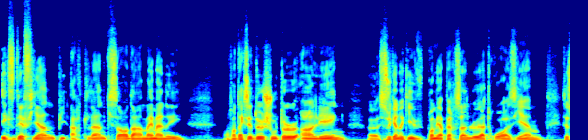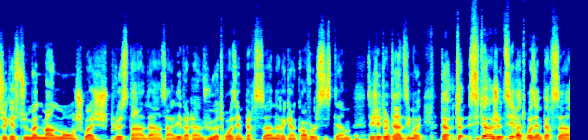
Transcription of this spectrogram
X-Defiant puis Heartland qui sort dans la même année, on s'entend que c'est deux shooters en ligne. Euh, c'est sûr qu'il y en a qui est première personne, là, à troisième. C'est sûr que si tu me demandes mon choix, j'ai plus tendance à aller vers un vue à troisième personne avec un cover system. Tu sais, j'ai tout le temps dit, moi, si tu as un jeu de tir à troisième personne.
